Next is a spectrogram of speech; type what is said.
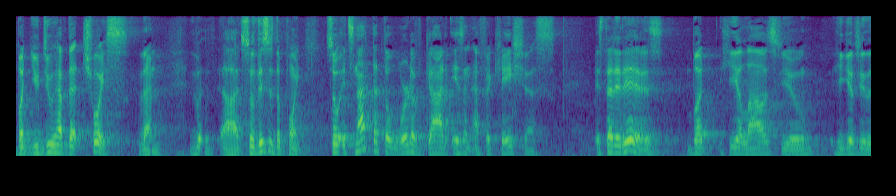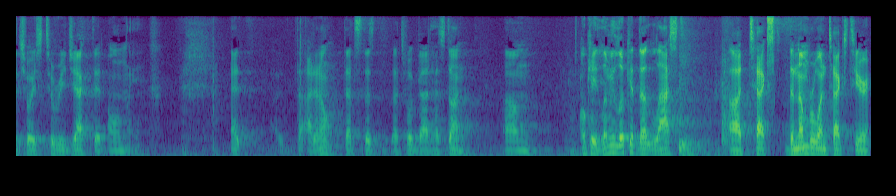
but you do have that choice then. Uh, so this is the point. So it's not that the word of God isn't efficacious, it's that it is, but he allows you, he gives you the choice to reject it only. I, don't know. That's, the, that's what God has done. Um, okay, let me look at the last uh, text, the number one text here.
